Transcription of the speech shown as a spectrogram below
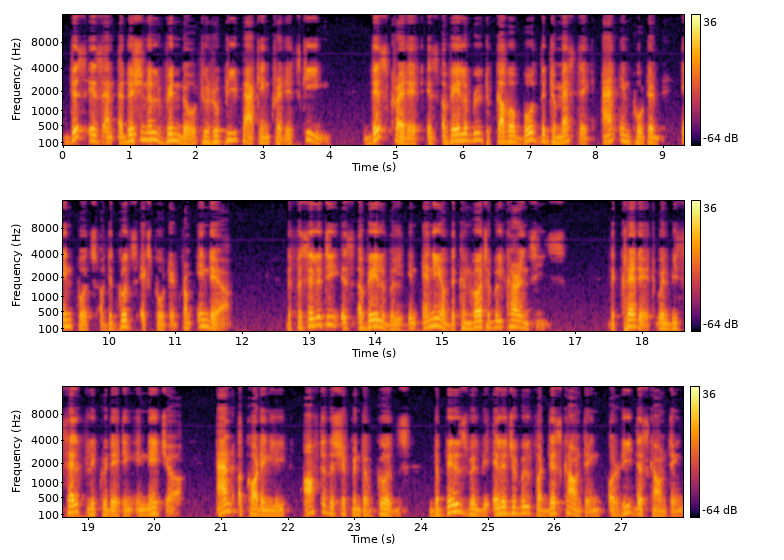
This is an additional window to rupee packing credit scheme. This credit is available to cover both the domestic and imported inputs of the goods exported from India. The facility is available in any of the convertible currencies. The credit will be self-liquidating in nature and accordingly after the shipment of goods, the bills will be eligible for discounting or rediscounting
